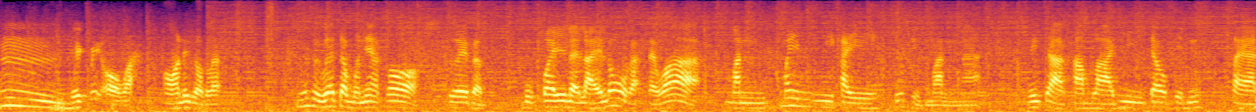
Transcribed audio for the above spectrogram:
อืมนึกไม่ออกว่ะอ๋อนึกออกแล้วรู้สึกว่าจำวันเนี้ยก็เคยแบบบุกไปหลาย ๆ โลกอะแต่ว่า มันไม่มีใครพูดถึงมันนะเนื่องจากไทม์ไลน์ที่เจ้าเพนแซน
